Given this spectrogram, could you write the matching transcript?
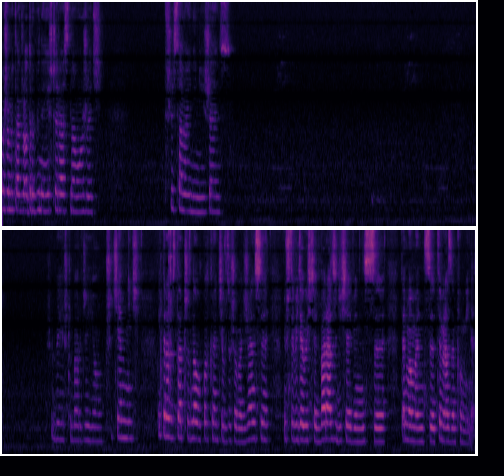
Możemy także odrobinę jeszcze raz nałożyć przy samej linii rzęs. Żeby jeszcze bardziej ją przyciemnić. I teraz wystarczy znowu podkręcić, wzduszować rzęsy. Już to widziałyście dwa razy dzisiaj, więc ten moment tym razem pominę.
